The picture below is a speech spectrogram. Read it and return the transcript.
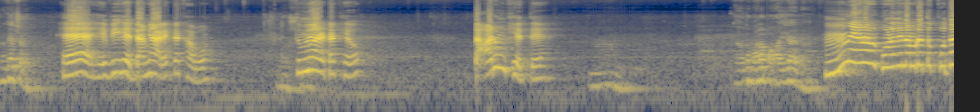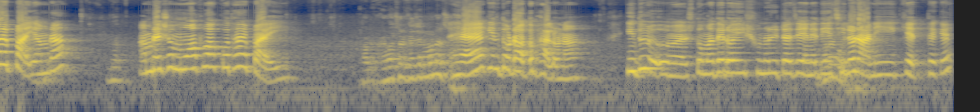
তুমি হ্যাঁ হেভি খেতে। আমি আরেকটা খাব। তুমিও আরেকটা খেও। দারুণ খেতে। হুম। এবার কোনোদিন আমরা তো কোথায় পাই আমরা? আমরা এসব মোয়া ফোয়া কোথায় পাই? হ্যাঁ কিন্তু ওটা অত ভালো না। কিন্তু তোমাদের ওই সুনরিটা যে এনে দিয়েছিল রানী ক্ষেত থেকে?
